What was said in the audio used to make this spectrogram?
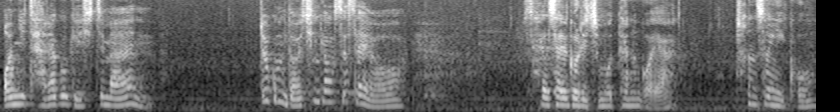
언니 잘하고 계시지만 조금 더 신경 쓰세요. 살살거리지 못하는 거야. 천성이고.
